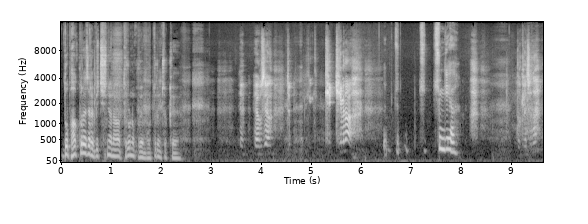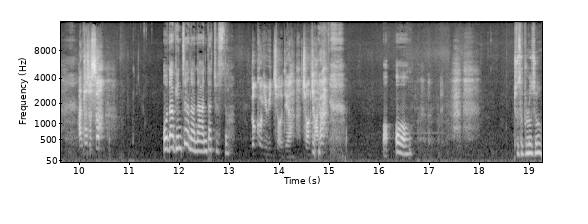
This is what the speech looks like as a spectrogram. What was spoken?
너 바꾸라잖아 미친년아. 들어놓고 왜 못 들은 척해? 여 보세요? 저, 기, 김이나 주, 준기야. 너 괜찮아? 안 다쳤어? 어, 나 괜찮아. 나 안 다쳤어. 너 거기 위치 어디야? 정확히 알아? 어, 어. 주소 불러줘.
